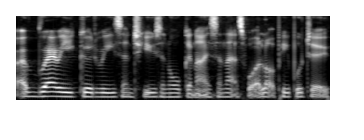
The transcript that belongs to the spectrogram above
a very good reason to use an organizer, and that's what a lot of people do.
